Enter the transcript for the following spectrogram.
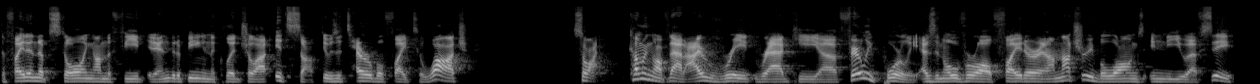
The fight ended up stalling on the feet. It ended up being in the clinch a lot. It sucked. It was a terrible fight to watch. So I, coming off that, I rate Radtke uh, fairly poorly as an overall fighter, and I'm not sure he belongs in the UFC.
